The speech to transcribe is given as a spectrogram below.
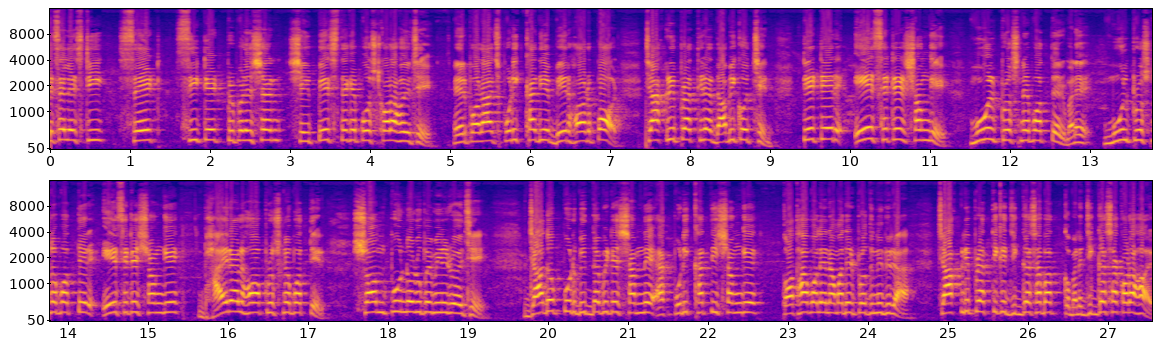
SLST SET C TET preparation সেই পেজ থেকে পোস্ট করা হয়েছে। এরপর আজ পরীক্ষা দিয়ে বের হওয়ার পর চাকরি প্রার্থীরা দাবি করছেন টেটের এ সেটের সঙ্গে মূল প্রশ্নপত্রের মানে মূল প্রশ্নপত্রের এ সেটের সঙ্গে ভাইরাল হওয়া প্রশ্নপত্রের সম্পূর্ণরূপে মিল রয়েছে। যাদবপুর বিদ্যাপীঠের সামনে এক পরীক্ষার্থীর সঙ্গে কথা বলেন আমাদের প্রতিনিধিরা। চাকরি প্রার্থীকে জিজ্ঞাসাবাদ মানে জিজ্ঞাসা করা হয়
